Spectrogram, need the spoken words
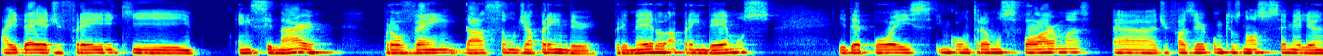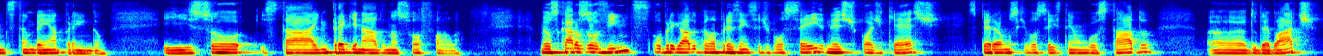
a ideia de Freire que ensinar provém da ação de aprender. Primeiro aprendemos e depois encontramos formas uh, de fazer com que os nossos semelhantes também aprendam. E isso está impregnado na sua fala. Meus caros ouvintes, obrigado pela presença de vocês neste podcast. Esperamos que vocês tenham gostado uh, do debate.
